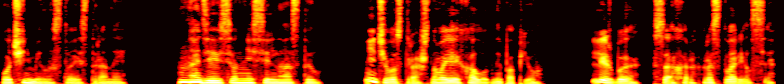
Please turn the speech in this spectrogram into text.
Очень мило с твоей стороны». Надеюсь, он не сильно остыл. «Ничего страшного, я и холодный попью. Лишь бы сахар растворился».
